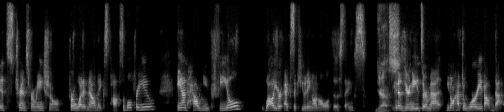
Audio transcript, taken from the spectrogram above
it's transformational for what it now makes possible for you and how you feel while you're executing on all of those things. Yes. Because your needs are met. You don't have to worry about that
